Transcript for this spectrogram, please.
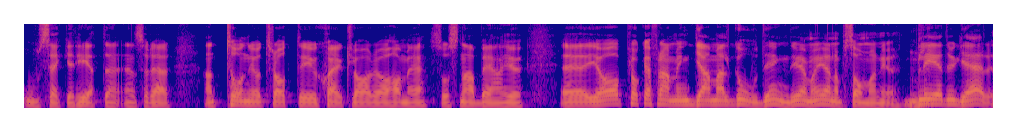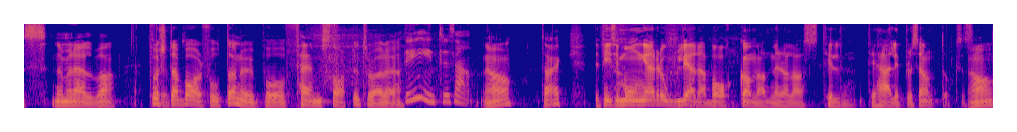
osäkerhet än, sådär. Antonio Trott är självklar att ha med. Så snabb är han ju. Eh, jag plockar fram en gammal goding. Det gör man gärna på sommaren ju. Mm. Bled Gers, nummer 11. Första barfota nu på fem starter tror jag det är. Det är intressant. Ja. Tack. Det finns ju många roliga där bakom Admiral As till, till härlig procent också. Ja.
